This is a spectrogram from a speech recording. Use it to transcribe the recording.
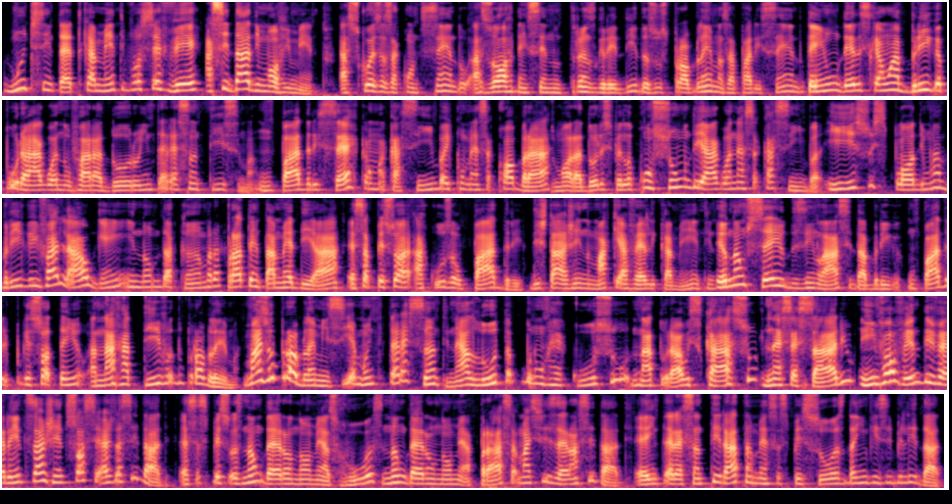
muito sinteticamente, você vê a cidade em movimento, as coisas acontecendo, as ordens sendo transgredidas, os problemas aparecendo. Tem um deles que é uma briga por água no varadouro interessantíssima. Um padre cerca uma cacimba e começa a cobrar os moradores pelo consumo de água nessa cacimba. E isso explode uma briga e vai lá alguém em nome da Câmara para tentar mediar. Essa pessoa acusa o padre de estar agindo maquiavelicamente. Eu não sei o desenlace da briga com o padre porque só tenho a narrativa do problema. Mas o problema em si é muito interessante, né? A luta por um recurso natural escasso, necessário, envolvendo diferentes agentes sociais da cidade. Essas pessoas não deram nome às ruas, não deram nome à praça, mas fizeram a cidade. É interessante tirar também essas pessoas da invisibilidade.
